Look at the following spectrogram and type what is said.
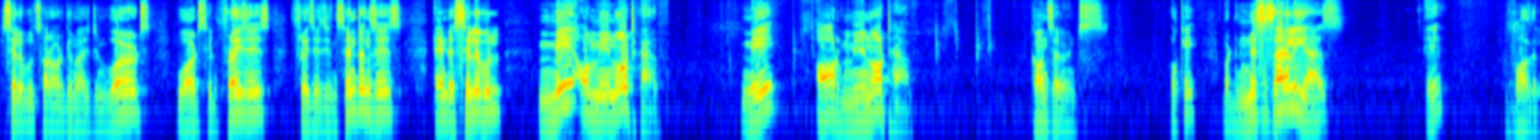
syllables are organized in words, words in phrases, phrases in sentences and a syllable may or may not have, may or may not have consonants, okay, but necessarily as a vowel.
